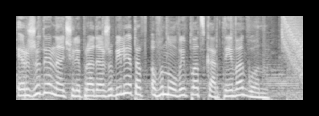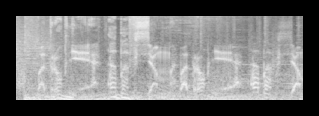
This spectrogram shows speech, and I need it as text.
РЖД начали продажу билетов в новый плацкартный вагон. Подробнее обо всем. Подробнее обо всем.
